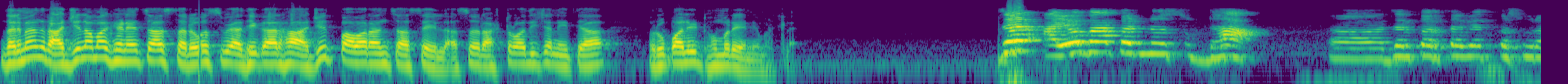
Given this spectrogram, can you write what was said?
दरम्यान राजीनामा घेण्याचा सर्वस्वी अधिकार हा अजित पवारांचा असेल असं राष्ट्रवादीच्या नेत्या रुपाली ठोंबरे यांनी म्हटलंय. जर आयोगाकडनं सुद्धा जर कर्तव्यात कसूर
